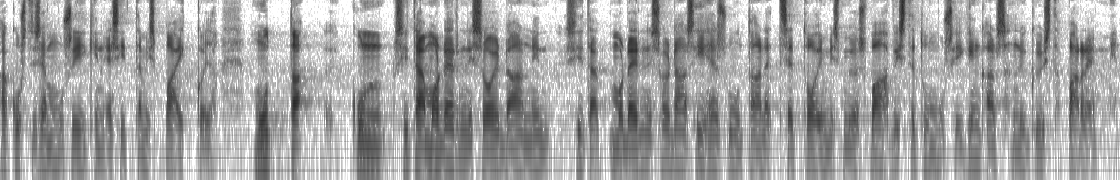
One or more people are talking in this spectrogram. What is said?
akustisen musiikin esittämispaikkoja. Mutta kun sitä modernisoidaan, niin sitä modernisoidaan siihen suuntaan, että se toimisi myös vahvistetun musiikin kanssa nykyistä paremmin.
